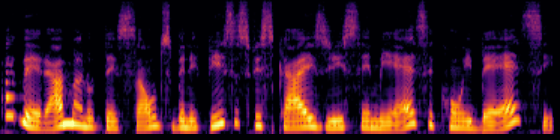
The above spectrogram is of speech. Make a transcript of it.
Haverá manutenção dos benefícios fiscais de ICMS com o IBS?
